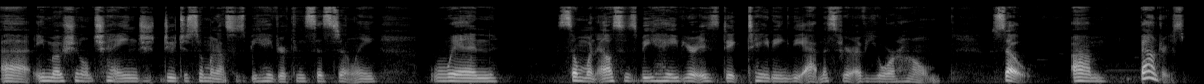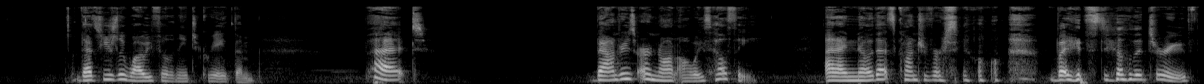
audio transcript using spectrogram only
uh, emotional change due to someone else's behavior consistently, when someone else's behavior is dictating the atmosphere of your home. So, um, boundaries. That's usually why we feel the need to create them. But boundaries are not always healthy. And I know that's controversial, but it's still the truth.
